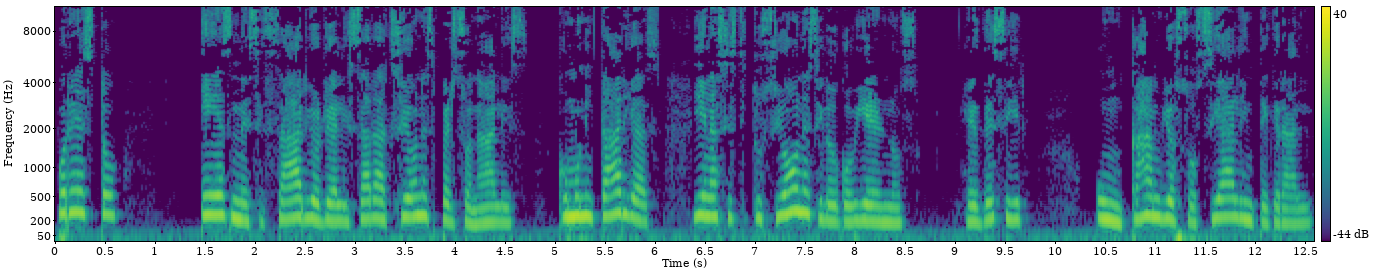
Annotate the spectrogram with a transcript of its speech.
Por esto, es necesario realizar acciones personales, comunitarias y en las instituciones y los gobiernos, es decir, un cambio social integral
